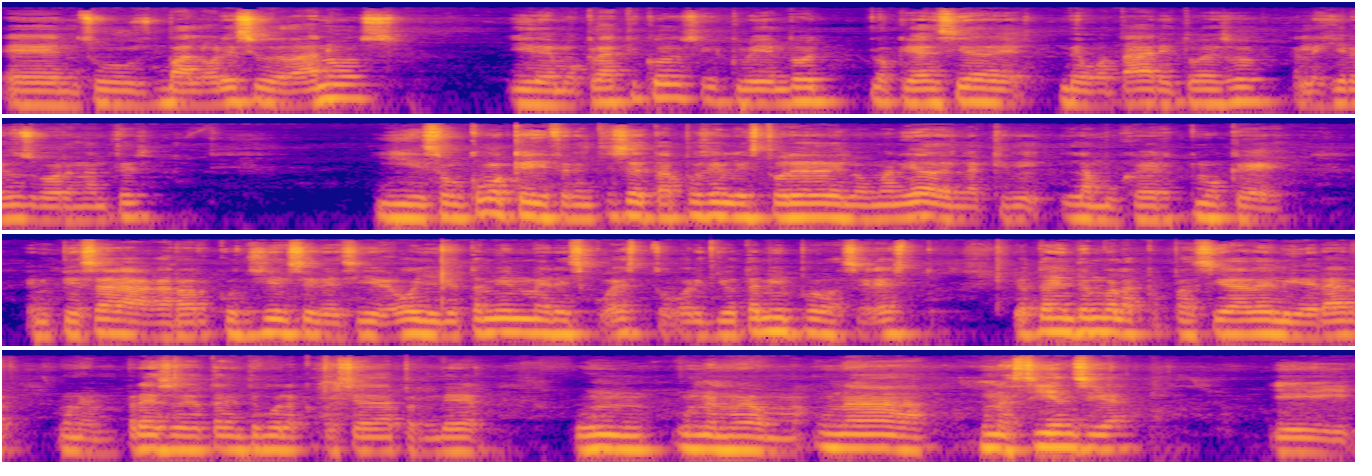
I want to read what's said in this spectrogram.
en sus valores ciudadanos y democráticos, incluyendo lo que ya decía de, de votar y todo eso, elegir a sus gobernantes. Y son como que diferentes etapas en la historia de la humanidad en la que la mujer como que empieza a agarrar conciencia y decir, oye, yo también merezco esto, yo también puedo hacer esto yo también tengo la capacidad de liderar una empresa, yo también tengo la capacidad de aprender una nueva, una, una ciencia y,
